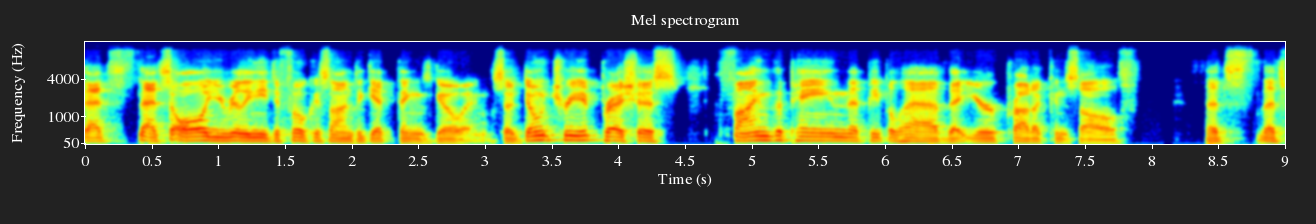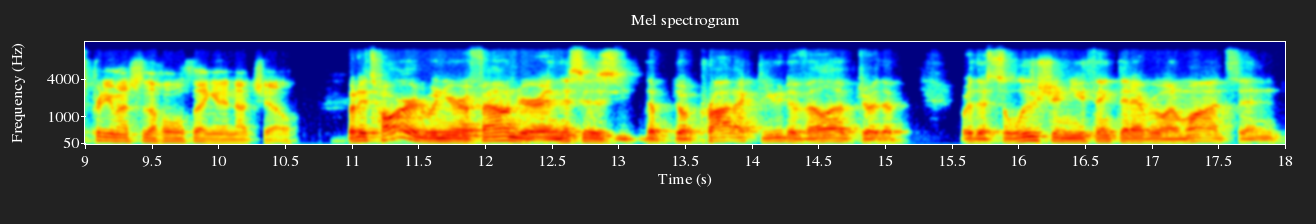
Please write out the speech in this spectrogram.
That's that's all you really need to focus on to get things going. So don't treat it precious. Find the pain that people have that your product can solve. That's that's pretty much the whole thing in a nutshell. But it's hard when you're a founder and this is the, the product you developed or the or the solution you think that everyone wants and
